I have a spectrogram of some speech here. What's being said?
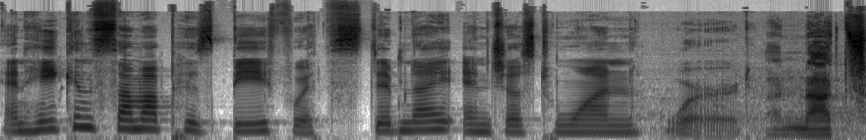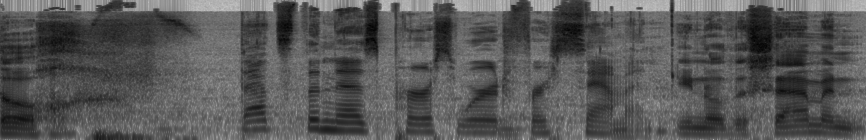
and he can sum up his beef with Stibnite in just one word. Not. That's the Nez Perce word for salmon. You know, the salmon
